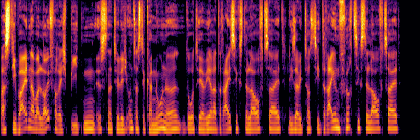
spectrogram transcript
Was die beiden aber läuferisch bieten, ist natürlich unterste Kanone. Dorothea Vera 30. Laufzeit, Lisa Vitozzi 43. Laufzeit.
